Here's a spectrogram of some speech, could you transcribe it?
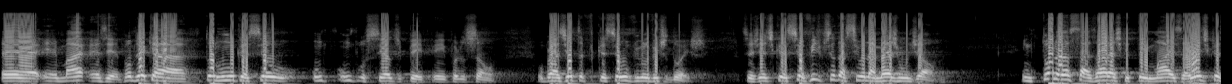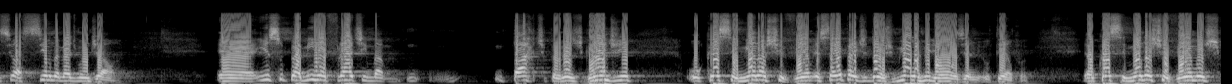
é, é, quer dizer, vamos dizer que a, todo mundo cresceu 1%, 1 de PIB em produção. O Brasil tá, cresceu 1,22%. Ou seja, a gente cresceu 20% acima da média mundial. Em todas essas áreas que tem mais aí, a gente cresceu acima da média mundial. É, isso, para mim, reflete, em, em, parte, pelo menos grande, o crescimento nós tivemos. Isso aí para de 2000 a 2011, o tempo. É o crescimento nós tivemos,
